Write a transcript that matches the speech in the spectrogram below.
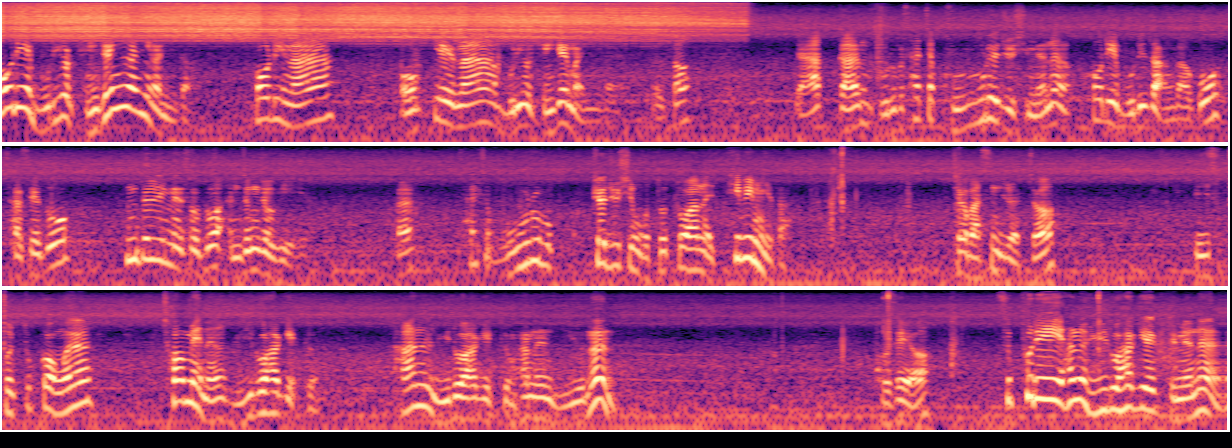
허리에 무리가 굉장히 많이 갑니다. 허리나 어깨나 무리가 굉장히 많이 가요. 그래서 약간 무릎을 살짝 구부려 주시면은 허리에 무리도 안 가고 자세도 흔들리면서도 안정적이에요. 그러니까 살짝 무릎을 굽혀 주시는 것도 또 하나의 팁입니다. 제가 말씀드렸죠. 이 스풀 뚜껑을 처음에는 위로 하게끔 하늘 위로 하게끔 하는 이유는 보세요. 스풀이 하늘 위로 하게 되면은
